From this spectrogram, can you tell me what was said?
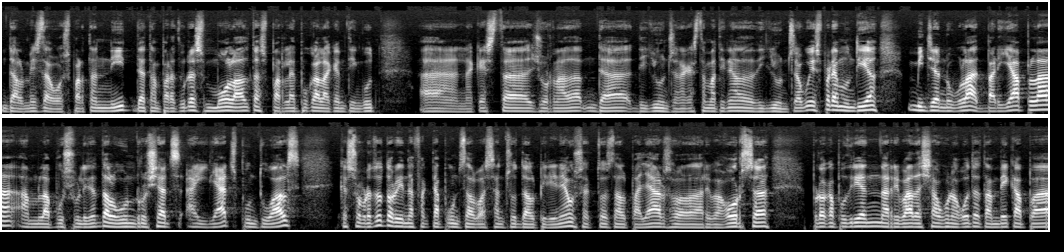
del mes d'agost. Per tant, nit de temperatures molt altes per l'època a la que hem tingut en aquesta jornada de dilluns, en aquesta matinada de dilluns. Avui esperem un dia mig ennubulat, variable, amb la possibilitat d'alguns ruixats aïllats, puntuals, que sobretot haurien d'afectar punts del vessant sud del Pirineu, sectors del Pallars o de la Ribagorça, però que podrien arribar a deixar alguna gota també cap a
